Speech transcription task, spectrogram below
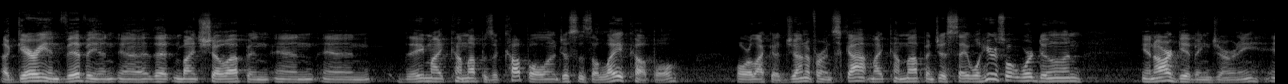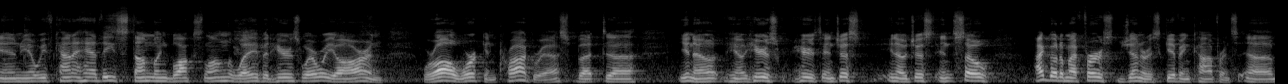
a Gary and Vivian uh, that might show up and, and, and they might come up as a couple and just as a lay couple, or like a Jennifer and Scott might come up and just say, well, here's what we're doing. in our giving journey. And, you know, we've kind of had these stumbling blocks along the way, but here's where we are, and we're all work in progress. But, uh, you know, you know, here's, here's, and just, you know, just, and so I go to my first generous giving conference. Uh,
